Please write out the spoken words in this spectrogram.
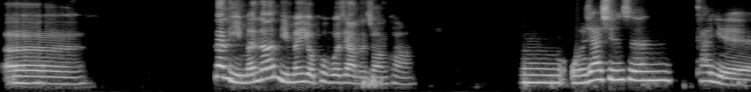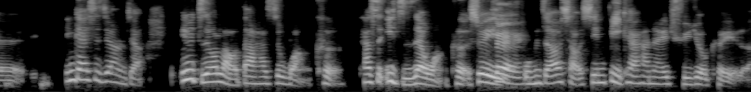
呃，那你们呢？你们有碰过这样的状况？嗯，我家先生他也应该是这样讲，因为只有老大他是网课，他是一直在网课，所以我们只要小心避开他那一区就可以了。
